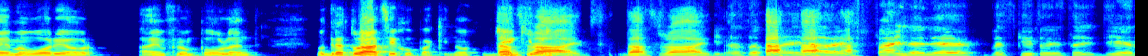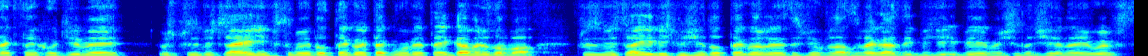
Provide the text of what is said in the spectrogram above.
I am a warrior, I am from Poland. No gratulacje chłopaki. No. That's Dzięki bardzo. right, that's I right. to co powiedziałeś, fajne, nie? Bez kitu, jesteś, gdzie tak sobie chodzimy, już przyzwyczajeni w sumie do tego i tak mówię, tej gamer zobacz, przyzwyczailiśmy się do tego, że jesteśmy w Las Vegas i widzi- i bijemy się na dzisiaj na UFC,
